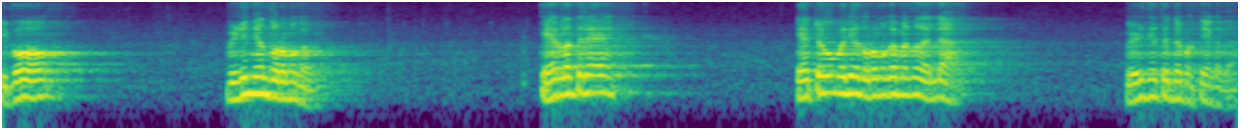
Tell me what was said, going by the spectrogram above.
ഇപ്പോ വിഴിഞ്ഞം തുറമുഖം. കേരളത്തിലെ ഏറ്റവും വലിയ തുറമുഖം എന്നതല്ല വിഴിഞ്ഞത്തിന്റെ പ്രത്യേകത.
